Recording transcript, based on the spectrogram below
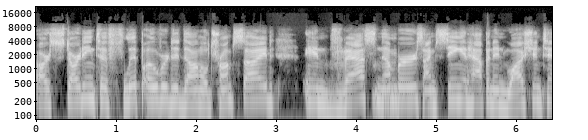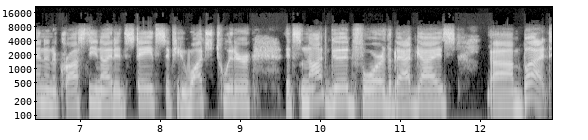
are starting to flip over to Donald Trump's side in vast numbers. I'm seeing it happen in Washington and across the United States. If you watch Twitter, it's not good for the bad guys, um, but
